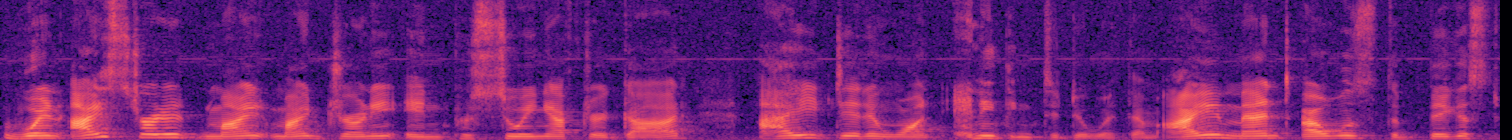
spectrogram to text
when I started my, my journey in pursuing after God, I didn't want anything to do with Him. I meant I was the biggest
